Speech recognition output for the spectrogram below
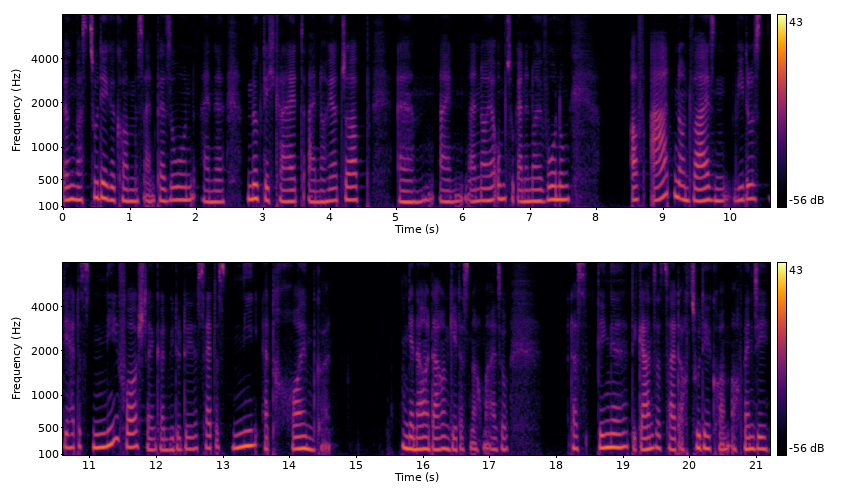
irgendwas zu dir gekommen ist, eine Person, eine Möglichkeit, ein neuer Job, ähm, ein, ein neuer Umzug, eine neue Wohnung, auf Arten und Weisen, wie du es dir hättest nie vorstellen können, wie du dir das hättest nie erträumen können. Genau darum geht es nochmal. Also, dass Dinge die ganze Zeit auch zu dir kommen, auch wenn sie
